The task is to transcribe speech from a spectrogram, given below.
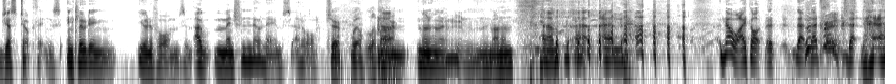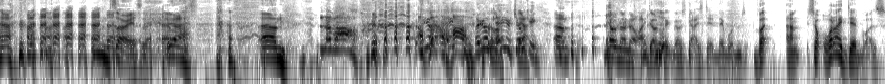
just took things, including uniforms, and I mentioned no names at all. Sure, Wil. Um, um, uh, and uh, no, I thought that, that that's that. I'm sorry. I yeah. um, LeVar. Are you okay? Are you okay? You're joking. Um, no, no, no. I don't think those guys did. They wouldn't. But um, so what I did was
